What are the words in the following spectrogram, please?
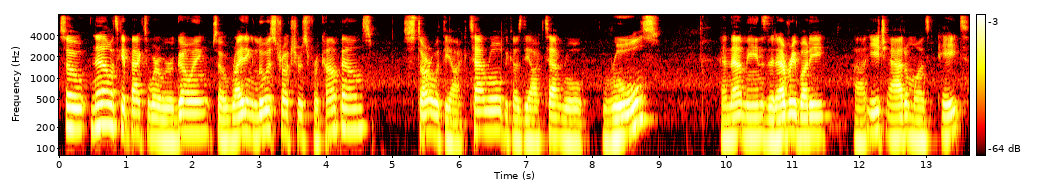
So now let's get back to where we were going. So writing Lewis structures for compounds. Start with the octet rule because the octet rule rules. And that means that everybody, uh, each atom wants eight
